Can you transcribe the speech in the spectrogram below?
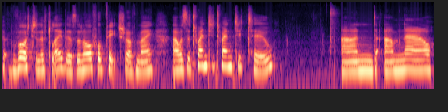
Unfortunately, there's an awful picture of me. I was a 2022 and I'm now,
